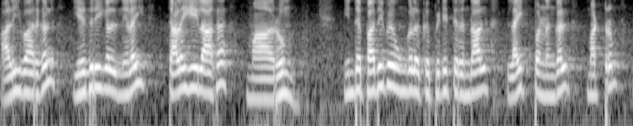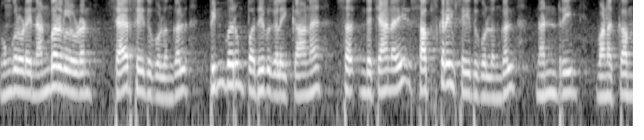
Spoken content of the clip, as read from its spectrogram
அழிவார்கள். எதிரிகள் நிலை தலைகீழாக மாறும். இந்த பதிவு உங்களுக்கு பிடித்திருந்தால் லைக் பண்ணுங்கள் மற்றும் உங்களுடைய நண்பர்களுடன் ஷேர் செய்து கொள்ளுங்கள். பின்வரும் பதிவுகளை காண ச இந்த சேனலை சப்ஸ்கிரைப் செய்து கொள்ளுங்கள். நன்றி வணக்கம்.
